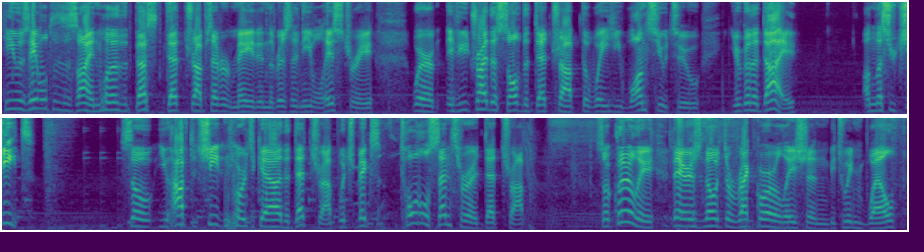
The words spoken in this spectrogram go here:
he was able to design one of the best death traps ever made in the Resident Evil history, where if you try to solve the death trap the way he wants you to, you're gonna die. Unless you cheat. So you have to cheat in order to get out of the death trap, which makes total sense for a death trap. So clearly, there is no direct correlation between wealth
